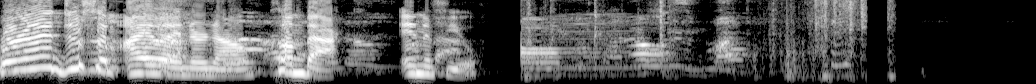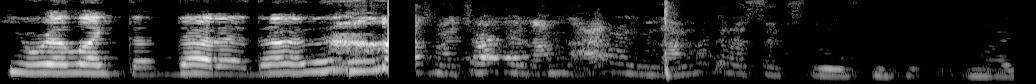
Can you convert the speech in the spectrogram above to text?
We're gonna do some eyeliner now. Come back in a few. You were like the da da da da. That's my charger, and I'm, I don't even. I'm not gonna search through this computer. My,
